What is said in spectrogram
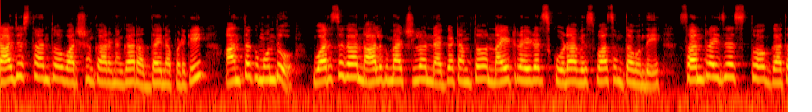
రాజస్థాన్తో వర్షం కారణంగా రద్దయినప్పటికీ అంతకుముందు వరుసగా నాలుగు మ్యాచ్ల్లో నెగ్గటంతో నైట్ రైడర్స్ కూడా విశ్వాసంతో ఉంది. సన్ రైజర్స్తో గత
